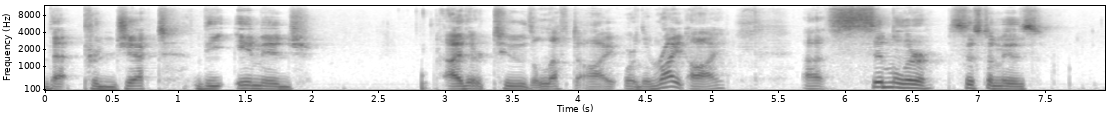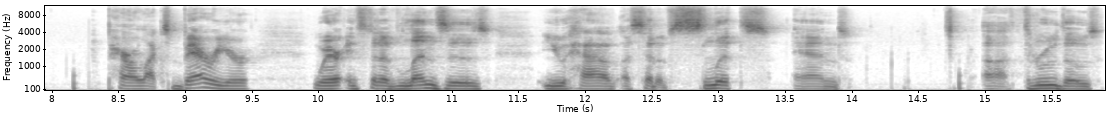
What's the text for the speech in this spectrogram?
that project the image either to the left eye or the right eye. A similar system is parallax barrier, where instead of lenses, you have a set of slits, and uh, through those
